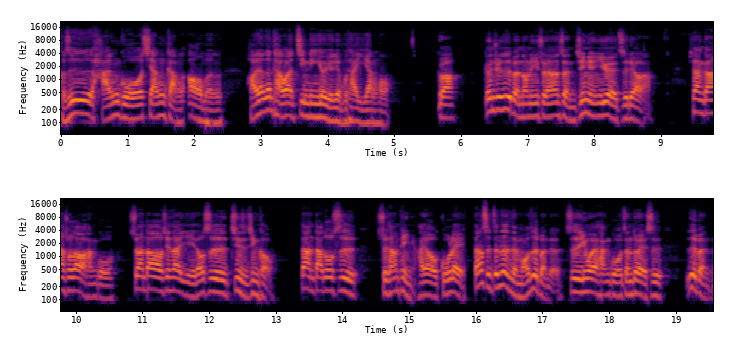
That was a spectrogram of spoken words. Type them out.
可是韩国、香港、澳门好像跟台湾的禁令又有点不太一样哦。对啊，根据日本农林水产省今年一月的资料啊，像刚刚说到韩国，虽然到现在也都是禁止进口，但大多是水产品还有菇类。当时真正惹毛日本的是因为韩国针对的是日本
